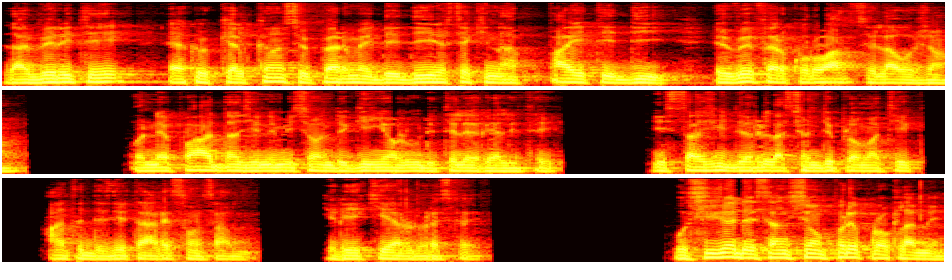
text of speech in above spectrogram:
La vérité est que quelqu'un se permet de dire ce qui n'a pas été dit et veut faire croire cela aux gens. On n'est pas dans une émission de guignol ou de télé-réalité. Il s'agit de relations diplomatiques entre des États responsables qui requièrent le respect. Au sujet des sanctions pré-proclamées,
